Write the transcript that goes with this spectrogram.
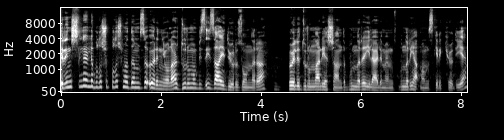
Direnişçilerle buluşup buluşmadığımızı öğreniyorlar. Durumu biz izah ediyoruz onlara. Böyle durumlar yaşandı. Bunlara ilerlememiz, bunları yapmamız gerekiyor diye.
